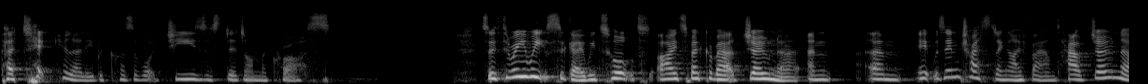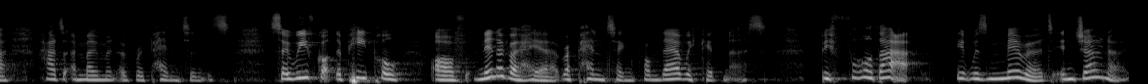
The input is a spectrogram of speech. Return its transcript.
particularly because of what Jesus did on the cross. So, three weeks ago, we talked, I spoke about Jonah, and um, it was interesting, I found, how Jonah had a moment of repentance. So, we've got the people of Nineveh here repenting from their wickedness. Before that, it was mirrored in Jonah.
